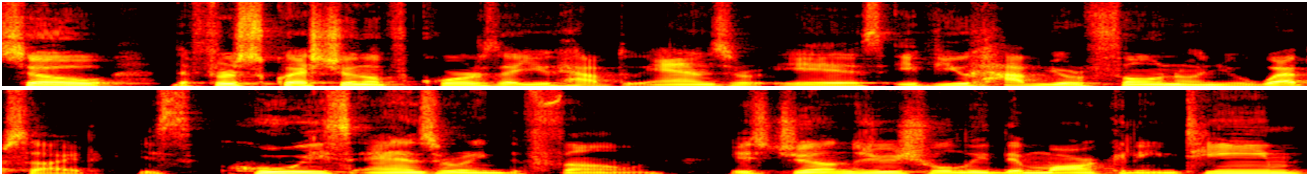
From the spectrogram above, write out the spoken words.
So the first question, of course, that you have to answer is if you have your phone on your website, is who is answering the phone? It's just usually the marketing team,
